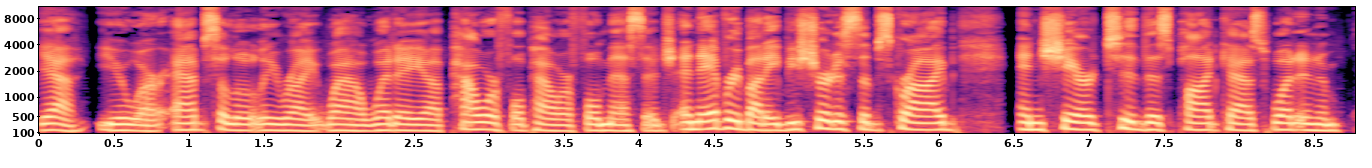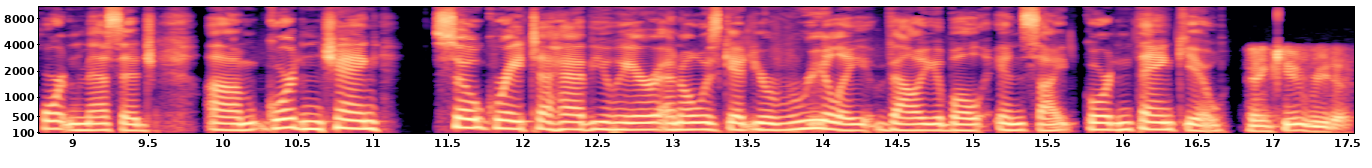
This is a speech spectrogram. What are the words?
Yeah, you are absolutely right. Wow, what a uh, powerful, powerful message. And everybody, be sure to subscribe and share to this podcast. What an important message. Um, Gordon Chang, so great to have you here and always get your really valuable insight. Gordon, thank you. Thank you, Rita.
